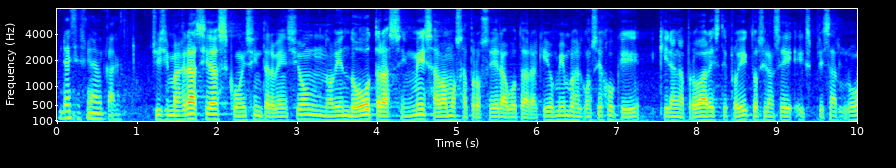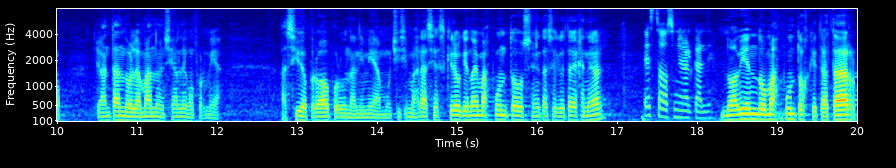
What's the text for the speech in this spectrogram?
Gracias, señor alcalde. Muchísimas gracias. Con esa intervención, no habiendo otras en mesa, vamos a proceder a votar. Aquellos miembros del Consejo que quieran aprobar este proyecto, síganse expresarlo levantando la mano en señal de conformidad. Ha sido aprobado por unanimidad. Muchísimas gracias. Creo que no hay más puntos, señora secretaria general. Es todo, señor alcalde. No habiendo más puntos que tratar,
